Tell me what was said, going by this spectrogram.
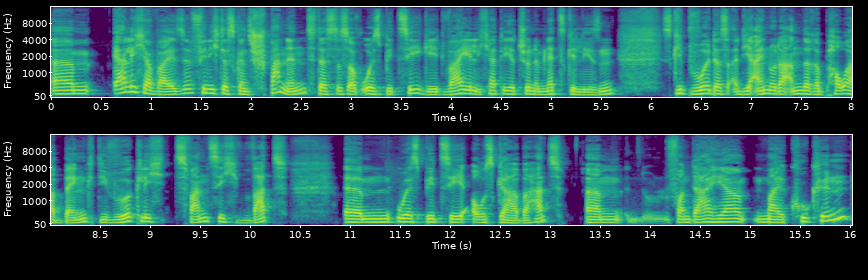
Ähm, ehrlicherweise finde ich das ganz spannend, dass das auf USB-C geht, weil ich hatte jetzt schon im Netz gelesen, es gibt wohl das, die ein oder andere Powerbank, die wirklich 20 Watt ähm, USB-C-Ausgabe hat. Ähm, von daher mal gucken,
